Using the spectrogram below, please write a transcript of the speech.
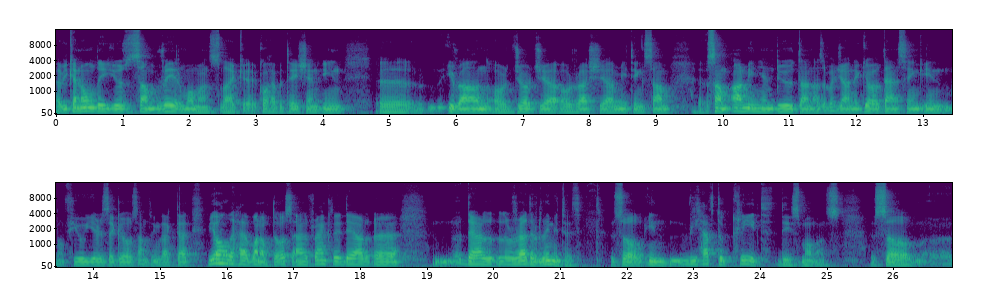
Uh, we can only use some rare moments like uh, cohabitation in uh, Iran or Georgia or Russia meeting some some Armenian dude and Azerbaijani girl dancing in a few years ago, something like that. We only have one of those, and frankly, they are uh, they are rather limited. So in we have to create these moments. So. Uh,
